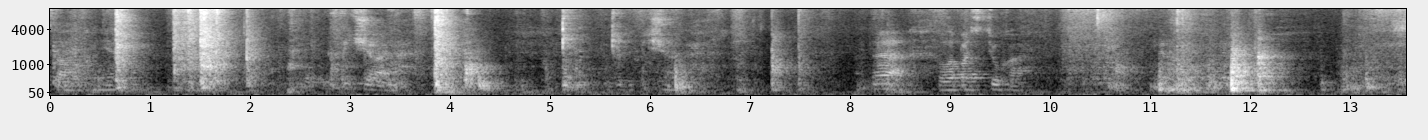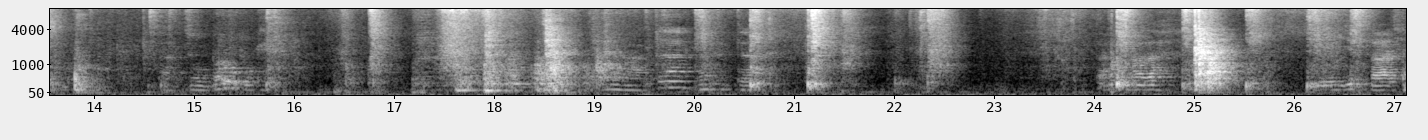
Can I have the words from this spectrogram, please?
Хоча конечно. Печально. Печально. Так, лопастюха. Так, цю беру поки. Так, так, так, так. Так, надо її дістати.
